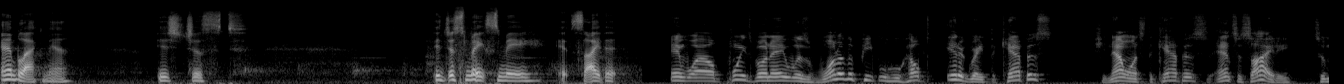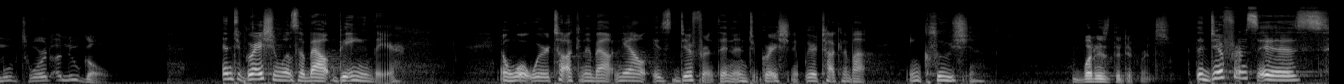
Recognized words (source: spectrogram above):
and black men. It's just, it just makes me excited and while Points Bonet was one of the people who helped integrate the campus, she now wants the campus and society to move toward a new goal. Integration was about being there. And what we're talking about now is different than integration. We're talking about inclusion. What is the difference? The difference is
